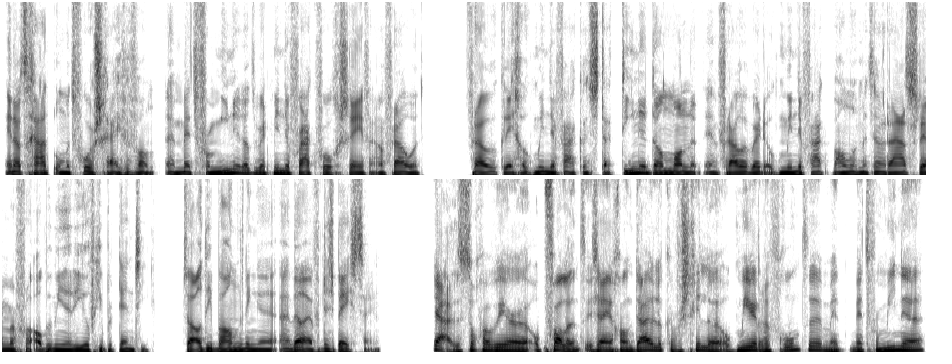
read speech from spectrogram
En dat gaat om het voorschrijven van uh, metformine, dat werd minder vaak voorgeschreven aan vrouwen. Vrouwen kregen ook minder vaak een statine dan mannen en vrouwen werden ook minder vaak behandeld met een raadsremmer voor albuminurie of hypertensie. Terwijl al die behandelingen uh, wel evidence-based zijn. Ja, dat is toch wel weer opvallend. Er zijn gewoon duidelijke verschillen op meerdere fronten met metformine,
